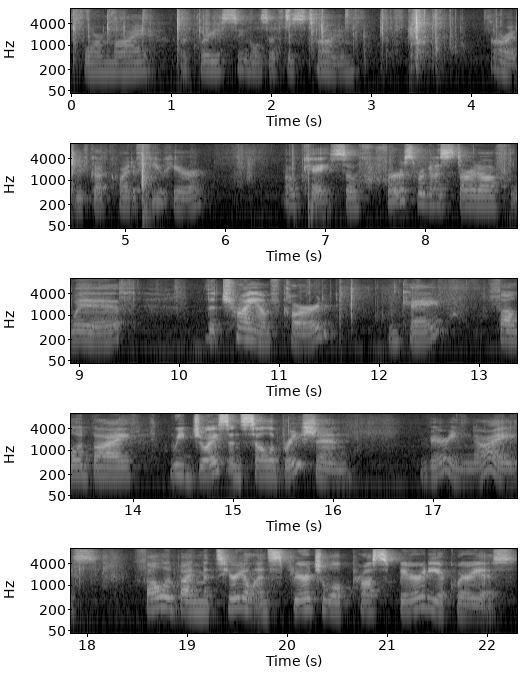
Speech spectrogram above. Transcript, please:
for my Aquarius singles at this time. All right, we've got quite a few here. Okay, so first we're going to start off with the Triumph card, okay, followed by Rejoice and Celebration. Very nice. Followed by Material and Spiritual Prosperity, Aquarius.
